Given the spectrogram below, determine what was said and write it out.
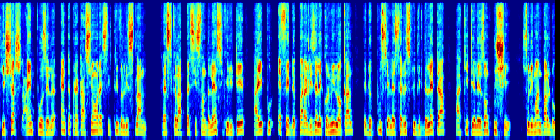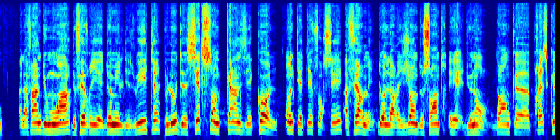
qui cherchent à imposer leur interprétation restrictive de l'islam. Reste que la persistance de l'insécurité a eu pour effet de paralyser l'économie locale et de pousser les services publics de l'État à quitter les zones touchées. Suleiman Baldo. À la fin du mois de février 2018, plus de 715 écoles ont été forcées à fermer dans la région du centre et du nord. Donc euh, presque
